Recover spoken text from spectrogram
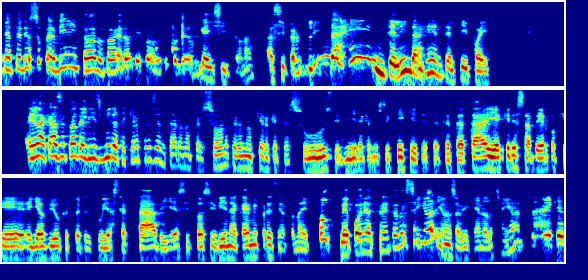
me atendió súper bien y todo, todo, era un tipo, un tipo de un gaycito, ¿no? Así, pero linda gente, linda gente el tipo ahí. En la casa toda feliz, mira, te quiero presentar a una persona, pero no quiero que te asuste, mira, que no sé qué, que ta, ta, ta, ta, y ella quiere saber porque ella vio que tú eres muy acertada y eso, entonces viene acá y me presenta, ¿no? y ¡pum! me pone al frente de la señora, yo no sabía quién era la señora, ay, ¿qué,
